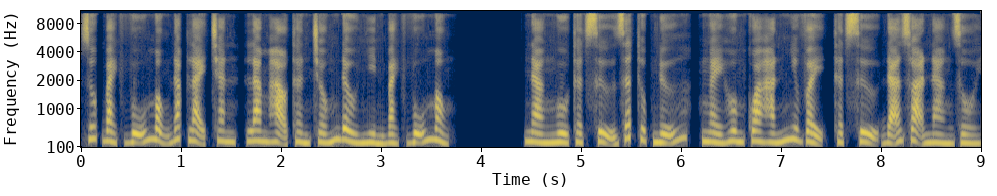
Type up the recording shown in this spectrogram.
Giúp Bạch Vũ Mộng đắp lại chăn, Lam Hạo Thần chống đầu nhìn Bạch Vũ Mộng. Nàng ngủ thật sự rất thục nữ, ngày hôm qua hắn như vậy, thật sự đã dọa nàng rồi.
